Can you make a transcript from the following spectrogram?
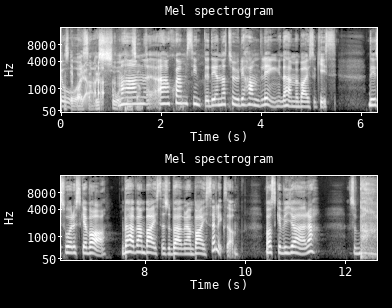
han ska bajsa. Det är så men pinsamt. han, han skäms inte. Det är en naturlig handling det här med bajs och kiss. Det är så det ska vara. Behöver han bajsa så behöver han bajsa liksom. Vad ska vi göra? Bara...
